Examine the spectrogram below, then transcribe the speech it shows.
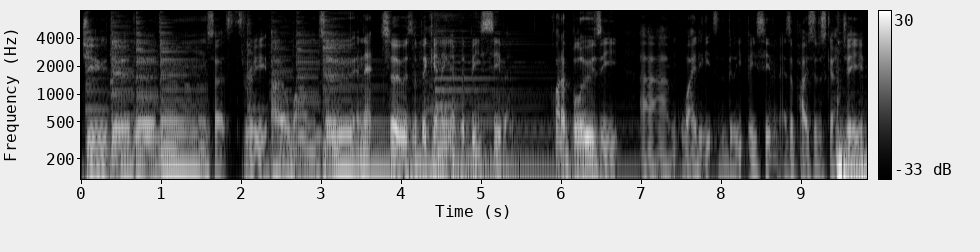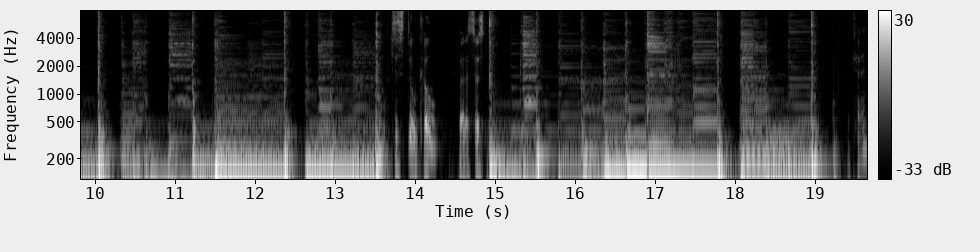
G, da, da, da, so it's three, O, one, two, and that two is the beginning of the B7. Quite a bluesy um, way to get to the B7, as opposed to just going G, still cool, but it's just Okay,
